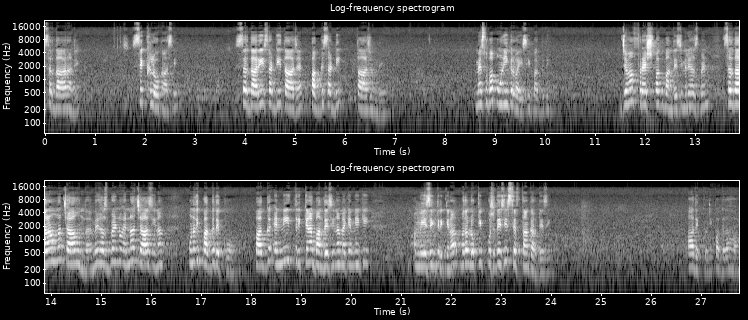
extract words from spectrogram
ਸਰਦਾਰ ਹਾਂ ਜੀ। ਸਿੱਖ ਲੋਕ ਹਾਂ ਅਸੀਂ। ਸਰਦਾਰੀ ਸਾਡੀ ਤਾਜ ਹੈ, ਪੱਗ ਸਾਡੀ ਤਾਜ ਹੁੰਦੀ ਹੈ। ਮੈਂ ਸਵੇਰ ਪੌਣੀ ਕਰਵਾਈ ਸੀ ਪੱਗ ਦੀ। ਜਿਵੇਂ ਫਰੈਸ਼ ਪੱਗ ਬੰਦੇ ਸੀ ਮੇਰੇ ਹਸਬੰਡ ਸਰਦਾਰਾਂ ਨੂੰ ਨਾ ਚਾਹ ਹੁੰਦਾ ਮੇਰੇ ਹਸਬੰਡ ਨੂੰ ਇੰਨਾ ਚਾਹ ਸੀ ਨਾ, ਉਹਨਾਂ ਦੀ ਪੱਗ ਦੇਖੋ। ਪੱਗ ਇੰਨੀ ਤਰੀਕੇ ਨਾਲ ਬੰਦੇ ਸੀ ਨਾ, ਮੈਂ ਕਹਿੰਦੀ ਹਾਂ ਕਿ ਅਮੇਜ਼ਿੰਗ ਤਰੀਕੇ ਨਾਲ, ਮਤਲਬ ਲੋਕੀ ਪੁੱਛਦੇ ਸੀ, ਸਿਫਤਾਂ ਕਰਦੇ ਸੀ। ਆਹ ਦੇਖੋ ਜੀ ਪੱਗ ਦਾ ਹਾਲ।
